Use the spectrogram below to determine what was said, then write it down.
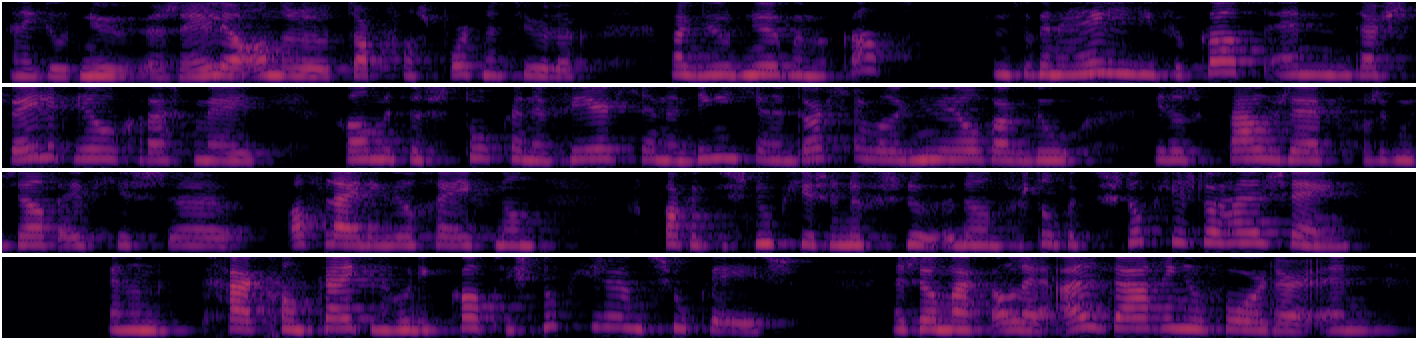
En ik doe het nu, dat is een hele andere tak van sport natuurlijk. Maar ik doe het nu ook met mijn kat. Ik heb natuurlijk een hele lieve kat en daar speel ik heel graag mee. Gewoon met een stok en een veertje en een dingetje en een datje. En wat ik nu heel vaak doe, is als ik pauze heb of als ik mezelf eventjes uh, afleiding wil geven, dan pak ik de snoepjes en dan verstop ik de snoepjes door huis heen. En dan ga ik gewoon kijken hoe die kat die snoepjes aan het zoeken is. En zo maak ik allerlei uitdagingen voor haar. En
